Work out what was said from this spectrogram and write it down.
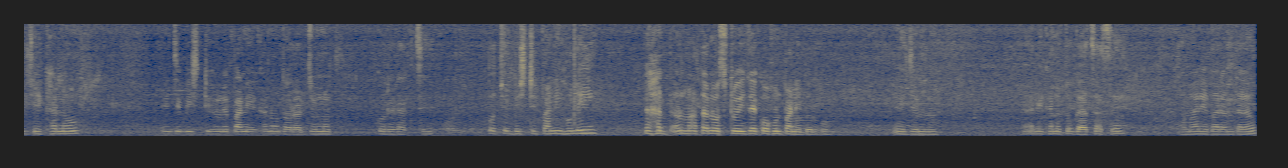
এই যে এখানেও এই যে বৃষ্টি হলে পানি এখানেও ধরার জন্য করে রাখছে। প্রচুর বৃষ্টির পানি হলেই মাথা নষ্ট হয়ে যায়, কখন পানি ধরবো? এই জন্য। আর এখানে তো গাছ আছে, আমার এ বারান্দায়ও।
